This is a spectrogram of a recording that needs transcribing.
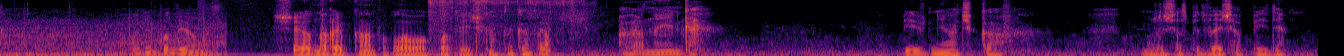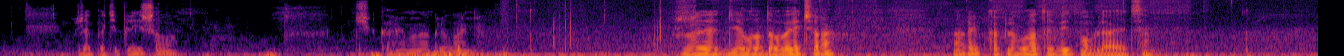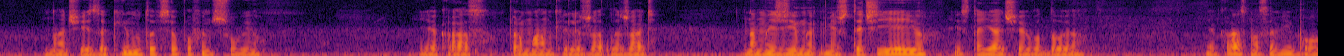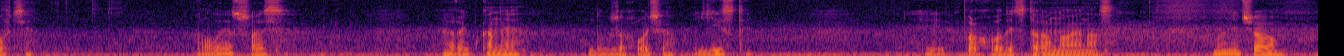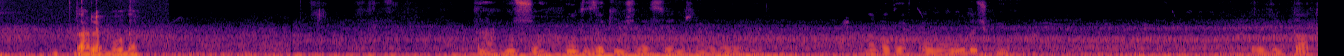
потім подивимось. Ще одна рибка на поплавок, платвічка. Така прям гарненька. Півдня чекав. Може зараз під вечір піде. Вже потеплішало. Чекаємо на клювання. Вже діло до вечора, а рибка клювати відмовляється. Наче і закинуто все по феншую. Якраз приманки лежать на межі між течією і стоячою водою. Якраз на самій бровці. Але щось рибка не дуже хоче їсти і проходить стороною нас. Ну нічого, далі буде. Так, ну що, от і закінчилась сьогоднішня риболовля на поплавкову удочку. Результат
